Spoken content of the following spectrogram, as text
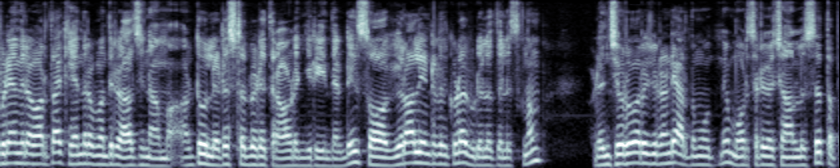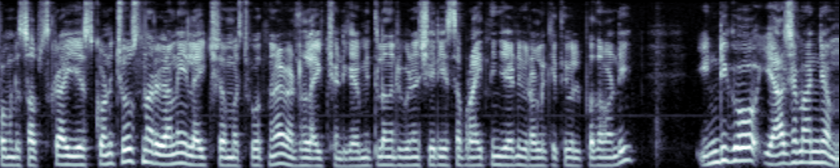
ఇప్పుడేంద్ర వార్త కేంద్ర మంత్రి రాజీనామా అంటూ లేటెస్ట్ అప్డేట్ అయితే రావడం జరిగిందండి. సో వివరాలు ఏంటనేది కూడా వీడియోలో తెలుసుకుందాం. వీడియో చివరి వరకు చూడండి అర్థమవుతుంది. మరోసారిగా ఛానల్ వస్తే తప్పకుండా సబ్స్క్రైబ్ చేసుకోండి. చూస్తున్నారు కానీ లైక్ చేయడం మర్చిపోతున్నారు. వెంటనే లైక్ చేయండి. ఇక మిత్రులందరికీ వీడియో షేర్ చేసే ప్రయత్నం చేయండి. వివరాలకి అయితే వెళ్ళిపోదామండి. ఇండిగో యాజమాన్యం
